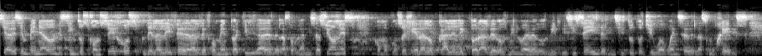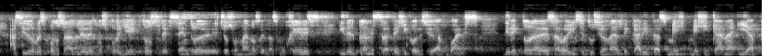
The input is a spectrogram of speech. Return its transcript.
Se ha desempeñado en distintos consejos de la Ley Federal de Fomento a Actividades de las Organizaciones como consejera local electoral de 2009-2016 del Instituto Chihuahuense de las Mujeres. Ha sido responsable de los proyectos del Centro de Derechos Humanos de las Mujeres y del Plan Estratégico de Ciudad Juárez. Directora de Desarrollo Institucional de Cáritas Mexicana IAP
